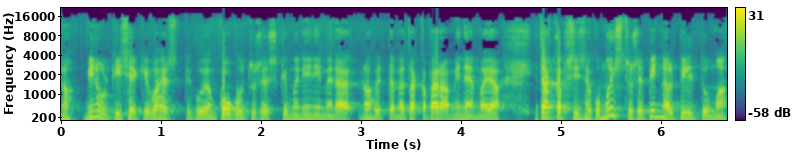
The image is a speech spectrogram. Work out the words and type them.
noh, minulgi isegi vahest, kui on koguduseski mõni inimene noh, ütleme, et hakkab ära minema ja, ja ta hakkab siis nagu mõistuse pinnal pilduma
